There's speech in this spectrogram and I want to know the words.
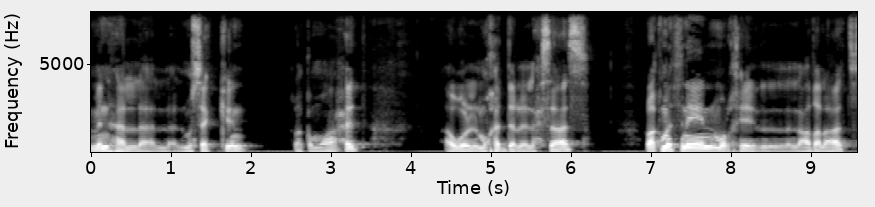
منها ال- ال- المسكن رقم واحد أو المخدر للإحساس. رقم اثنين مرخي العضلات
